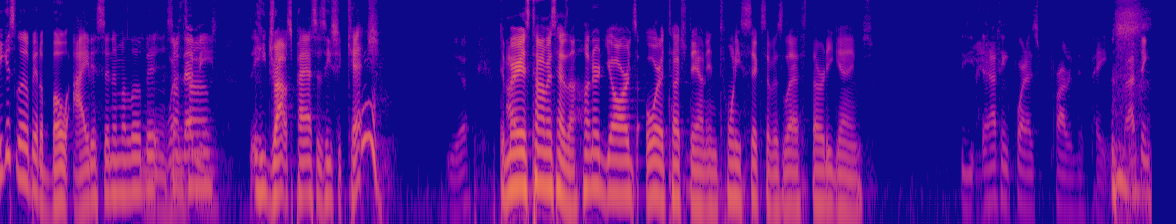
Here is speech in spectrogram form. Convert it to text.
he gets a little bit of Bo itis in him a little bit. Mm. What does that mean? Sometimes he drops passes he should catch. Whew. Demaryius Thomas has 100 yards or a touchdown in 26 of his last 30 games. And I think part of that's product of Peyton. But I think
